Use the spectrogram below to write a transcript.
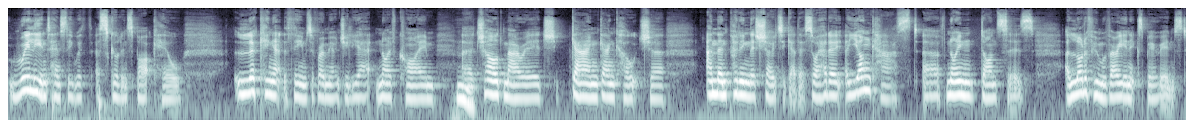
really intensely with a school in Sparkhill, looking at the themes of Romeo and Juliet, knife crime, mm. uh, child marriage, gang, gang culture, and then putting this show together. So I had a, a young cast of nine dancers, a lot of whom were very inexperienced.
